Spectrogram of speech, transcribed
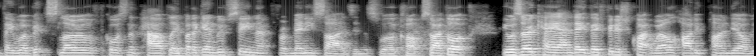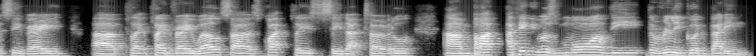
they were a bit slow, of course, in the power play, but again, we've seen that from many sides in this World Cup. So I thought it was okay, and they they finished quite well. Hardik Pandya obviously very uh, play, played very well. So I was quite pleased to see that total. Um, but I think it was more the the really good batting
